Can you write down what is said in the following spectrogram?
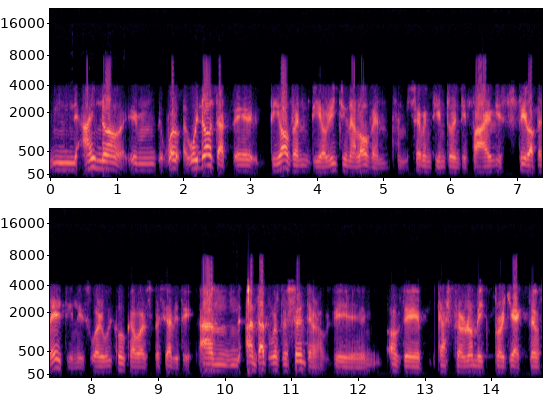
mm, I know um, well we know that uh, the oven, the original oven from 1725, is still operating. Is where we cook our specialty, and and that was the center of the of the gastronomic project of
